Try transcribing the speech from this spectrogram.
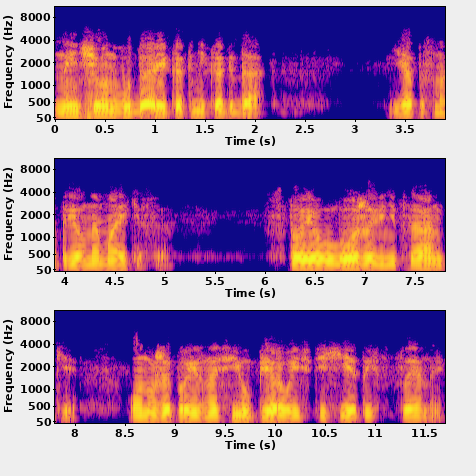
Нынче он в ударе, как никогда. Я посмотрел на Майкиса. Стоя у ложа венецианки, он уже произносил первые стихи этой сцены.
